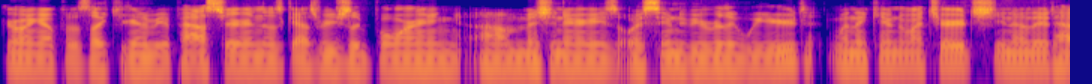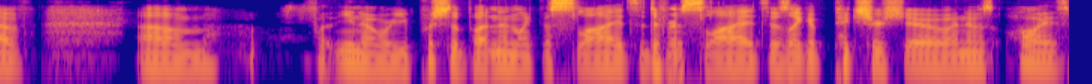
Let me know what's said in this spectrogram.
growing up, it was like you're going to be a pastor, and those guys were usually boring. Um, missionaries always seemed to be really weird when they came to my church. You know, they'd have, um, you know, where you push the button and like the slides, the different slides. It was like a picture show, and it was always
